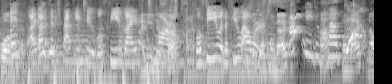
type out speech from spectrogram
Well, I gotta finish packing too. We'll see you guys I need to tomorrow. We'll see you in a few is hours. just one bag? I need to Huh? pack One bite? No.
